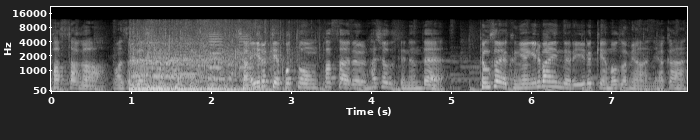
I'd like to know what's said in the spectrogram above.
파스타가 완성됐습니다. 자 이렇게 보통 파스타를 하셔도 되는데 평소에 그냥 일반인들이 이렇게 먹으면 약간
